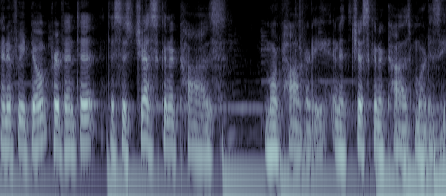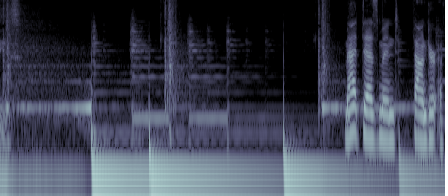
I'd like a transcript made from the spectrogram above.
And if we don't prevent it, this is just going to cause more poverty and it's just going to cause more disease. Matt Desmond, founder of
